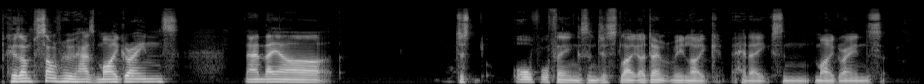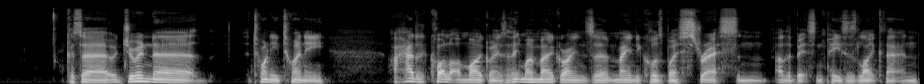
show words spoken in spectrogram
because I'm someone who has migraines, and they are just awful things. And just like I don't really like headaches and migraines because uh, during uh, 2020. I had quite a lot of migraines. I think my migraines are mainly caused by stress and other bits and pieces like that. And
